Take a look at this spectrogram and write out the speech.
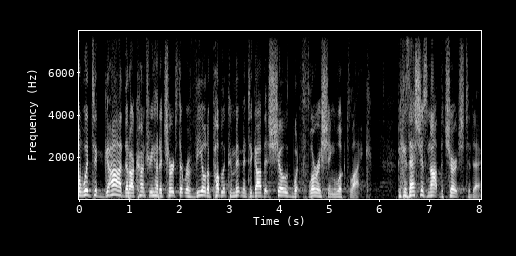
would to God that our country had a church that revealed a public commitment to God that showed what flourishing looked like. Because that's just not the church today.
